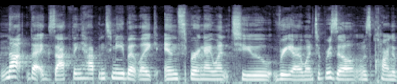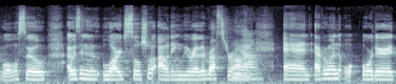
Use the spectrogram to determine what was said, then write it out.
not that exact thing happen to me, but like in spring I went to Rio. I went to Brazil. and It was carnival. So I was in a large social outing. We were at a restaurant, Yeah. and everyone ordered.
